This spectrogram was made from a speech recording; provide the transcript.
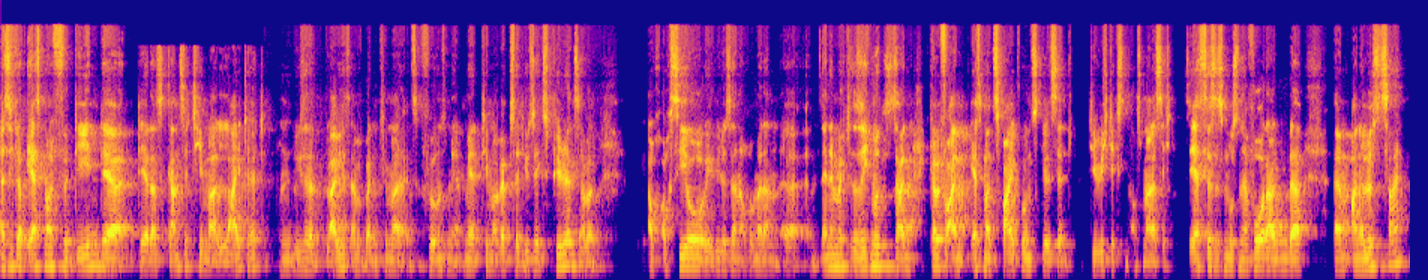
Also ich glaube erstmal für den, der, der das ganze Thema leitet, und wie gesagt, da bleibe ich jetzt einfach bei dem Thema, also für uns mehr, mehr Thema Website User Experience, aber auch, auch SEO, wie, du es dann auch immer dann äh, nennen möchtest. Also ich muss sagen, ich glaube vor allem erstmal zwei Grundskills sind die wichtigsten aus meiner Sicht. Das erste ist, es muss ein hervorragender ähm, Analyst sein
